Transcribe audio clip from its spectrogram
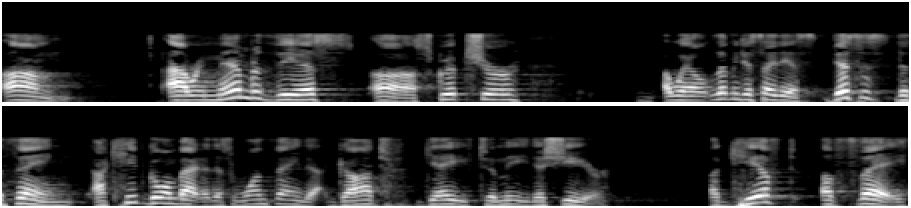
Um, I remember this uh, scripture well, let me just say this. This is the thing. I keep going back to this one thing that God gave to me this year a gift of faith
